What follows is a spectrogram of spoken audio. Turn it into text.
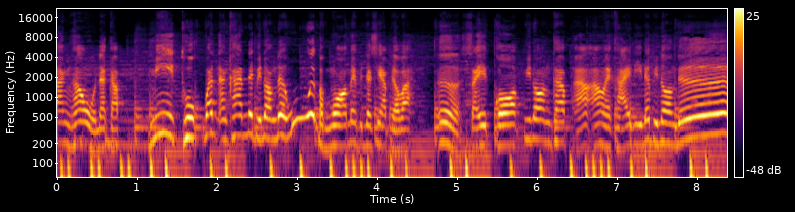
ลังเฮานะครับ มีถูกวันอังคารได้พี่น้องเด้ออุ้ยบักงอแม่เป็นจะเสียบเถอะวะเออใส่กอกพี่น้องครับเอาเอาให้ขายดีเด้อพี่น้องเด้อ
